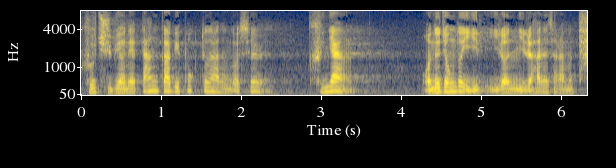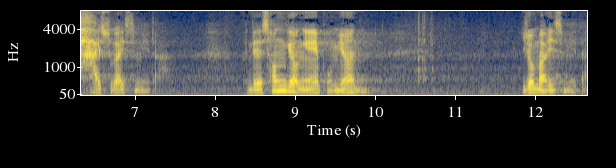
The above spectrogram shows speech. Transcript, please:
그 주변에 땅값이 폭등하는 것을 그냥 어느 정도 일, 이런 일을 하는 사람은 다 알 수가 있습니다. 근데 성경에 보면 이런 말이 있습니다.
